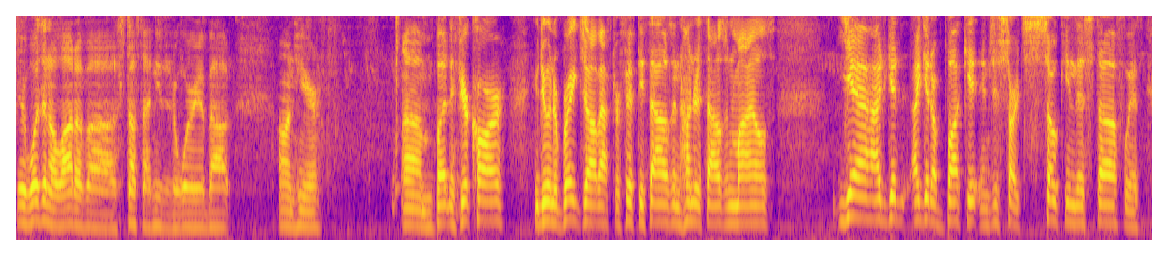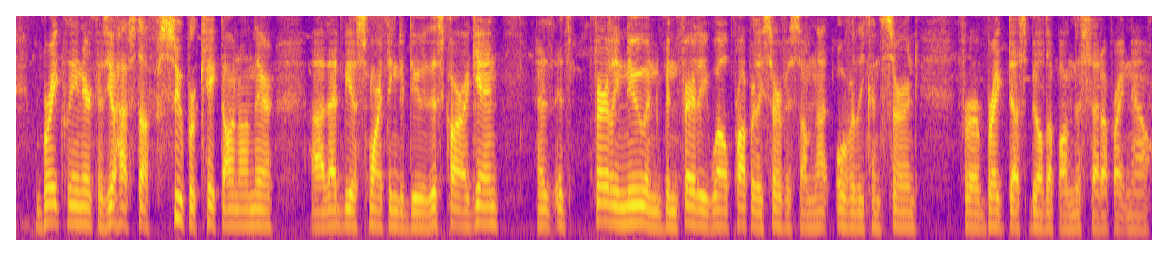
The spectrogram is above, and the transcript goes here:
there wasn't a lot of uh, stuff that I needed to worry about on here. Um, but if your car, you're doing a brake job after 50,000, 100,000 miles, yeah, I'd get I get a bucket and just start soaking this stuff with brake cleaner because you'll have stuff super caked on on there. Uh, that'd be a smart thing to do. This car again has it's fairly new and been fairly well properly serviced, so I'm not overly concerned for brake dust buildup on this setup right now.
